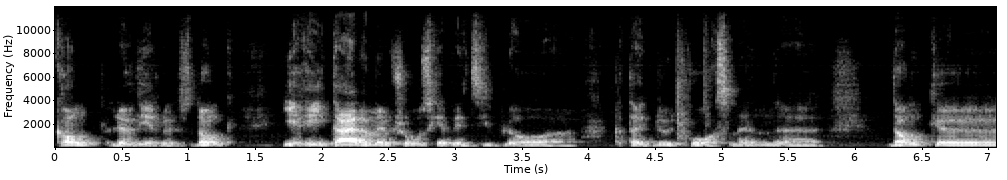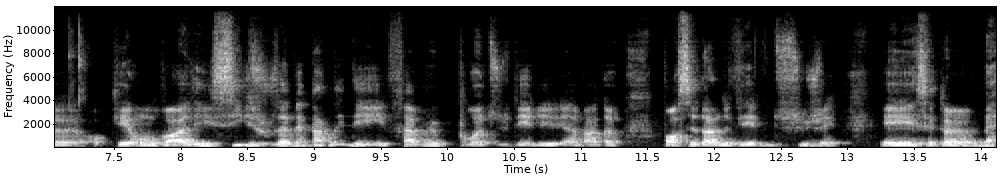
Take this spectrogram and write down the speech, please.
contre le virus. Donc, il réitère la même chose qu'il avait dit là, euh, peut-être deux, trois semaines. Euh, Donc, euh, OK, on va aller ici. Je vous avais parlé des fameux produits dérivés avant de passer dans le vif du sujet. Et c'est un, ben,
